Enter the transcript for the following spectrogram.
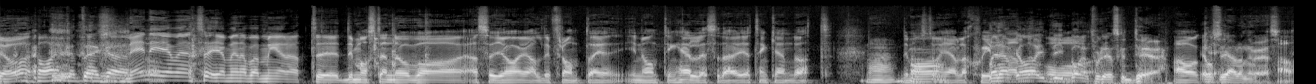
Ja. Ja, jag kan tänka Nej, nej, jag menar, jag menar bara mer att eh, det måste ändå vara, alltså jag har ju aldrig frontat i, i någonting heller sådär. Jag tänker ändå att Nej. det måste vara en jävla skillnad. Men jag, jag, i och- början trodde jag skulle dö. Ja, okej. Jag var så jävla nervös. Ja,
